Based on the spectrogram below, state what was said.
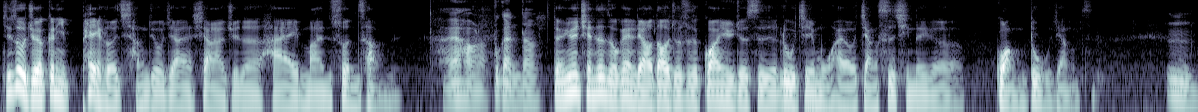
其实我觉得跟你配合长久这样下来，觉得还蛮顺畅的。还好啦，不敢当。对，因为前阵子我跟你聊到，就是关于就是录节目还有讲事情的一个广度这样子。嗯，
